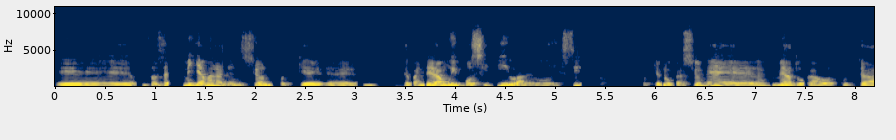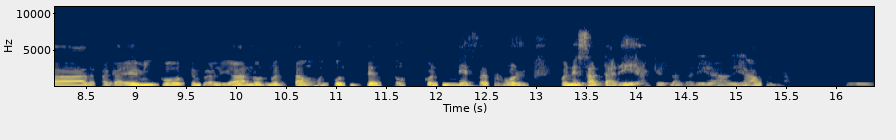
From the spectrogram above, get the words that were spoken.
entonces, me llama la atención porque de manera muy positiva, debo decir, porque en ocasiones me ha tocado escuchar académicos que en realidad no, no, están muy contentos con ese rol, con esa tarea, que es la tarea de aula. Eh,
